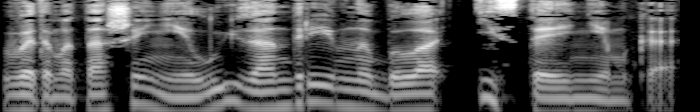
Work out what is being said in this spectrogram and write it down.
В этом отношении Луиза Андреевна была истая немка,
